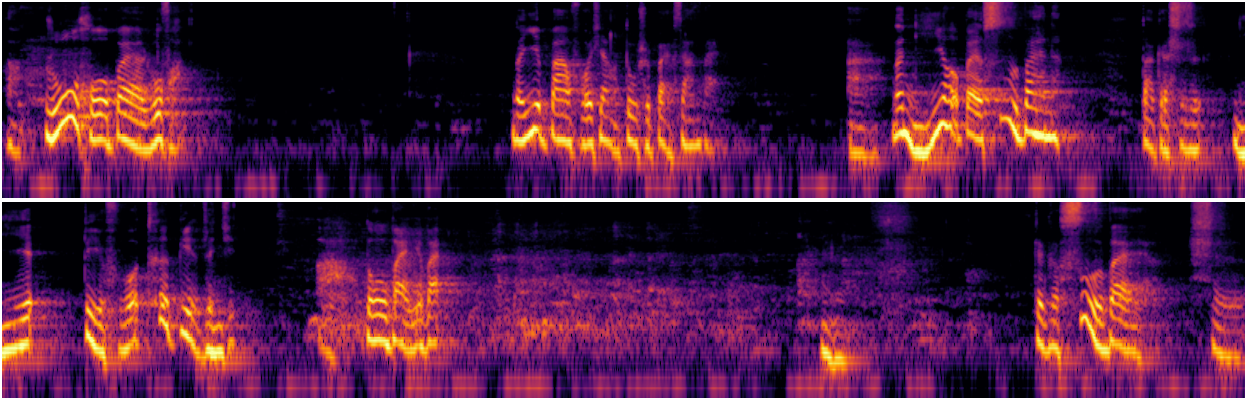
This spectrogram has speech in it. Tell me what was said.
啊？如何拜如法？那一般佛像都是拜三拜啊。那你要拜四拜呢？大概是你对佛特别尊敬啊，多拜一拜。嗯，这个四拜是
